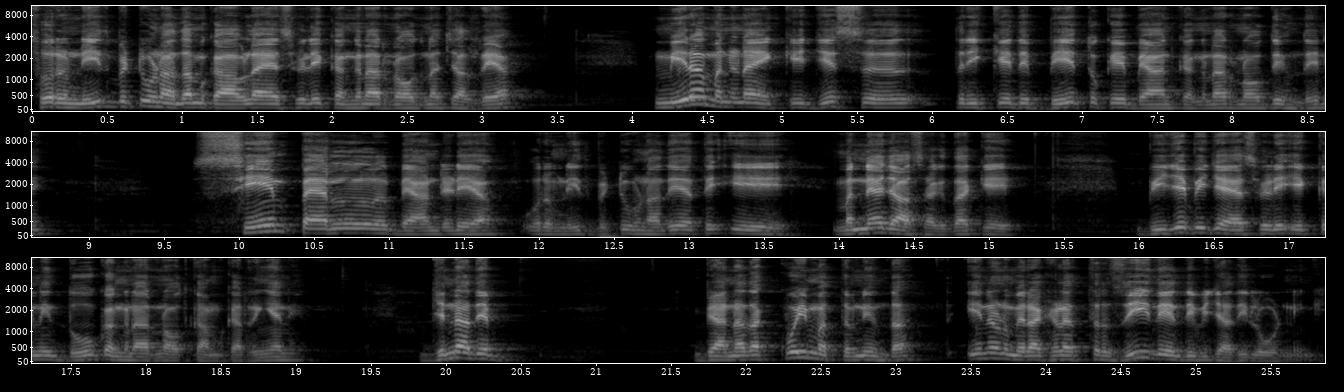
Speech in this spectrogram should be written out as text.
ਸੋ ਰਮਨੀਤ ਬਿੱਟੂ ਹੁਣਾਂ ਦਾ ਮੁਕਾਬਲਾ ਇਸ ਵੇਲੇ ਕੰਗਨਾ ਰਣੌਤ ਨਾਲ ਚੱਲ ਰਿਹਾ। ਮੇਰਾ ਮੰਨਣਾ ਹੈ ਕਿ ਜਿਸ ਤਰੀਕੇ ਦੇ ਬੇਤੁਕੇ ਬਿਆਨ ਕੰਗਨਾ ਰਣੌਤ ਦੇ ਹੁੰਦੇ ਨੇ ਸੇਮ ਪੈਰਲ ਬਿਆਨ ਜਿਹੜੇ ਆ, ਉਹ ਰਮਨੀਤ ਬਿੱਟੂ ਹੁਣਾਂ ਦੇ ਆ ਤੇ ਇਹ ਮੰਨਿਆ ਜਾ ਸਕਦਾ ਕਿ ਬੀਜੇਪੀ 'ਚ ਇਸ ਵੇਲੇ ਇੱਕ ਨਹੀਂ, ਦੋ ਕੰਗਨਾ ਰਣੌਤ ਕੰਮ ਕਰ ਰਹੀਆਂ ਨੇ। ਜਿਨ੍ਹਾਂ ਦੇ ਬਿਆਨਾਂ ਦਾ ਕੋਈ ਮਤਲਬ ਨਹੀਂ ਹੁੰਦਾ, ਇਹਨਾਂ ਨੂੰ ਮੇਰਾ ਖਿਆਲ ਹੈ ਤਰਜੀਹ ਦੇਣ ਦੀ ਵੀ ਜ਼ਿਆਦਾ ਲੋੜ ਨਹੀਂਗੀ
